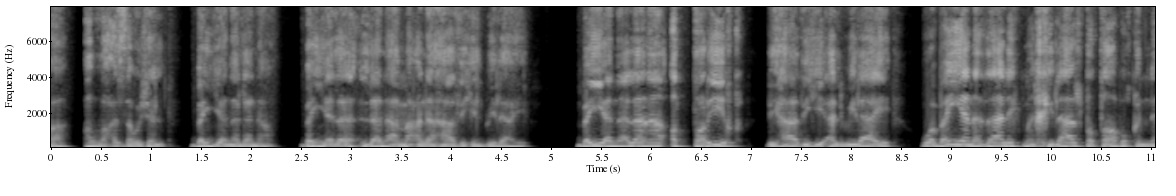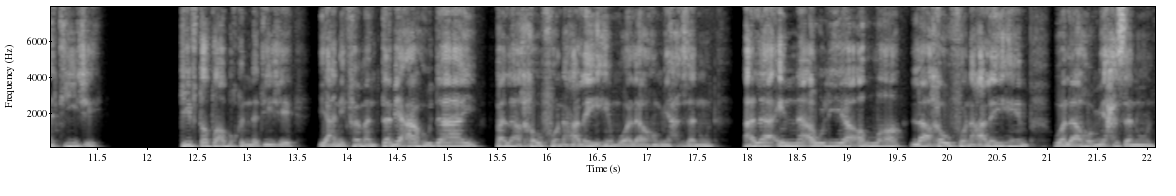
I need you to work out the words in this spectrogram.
فالله عز وجل بين لنا بين لنا معنى هذه الولاية بين لنا الطريق لهذه الولاية وبين ذلك من خلال تطابق النتيجة. كيف تطابق النتيجة؟ يعني فمن تبع هداي فلا خوف عليهم ولا هم يحزنون. ألا إن أولياء الله لا خوف عليهم ولا هم يحزنون.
